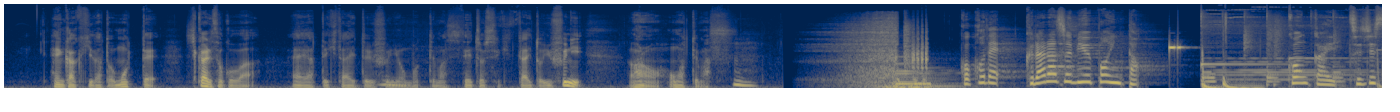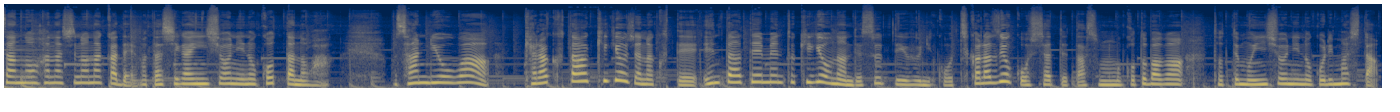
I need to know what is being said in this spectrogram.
変革期だと思ってしっかりそこはやっていきたいというふうに思ってます、成長していきたいというふうにあの思ってます。うん。ここで Clara's Viewpoint。今回辻さんのお話の中で私が印象に残ったのはサンリオはキャラクター企業じゃなくてエンターテインメント企業なんですっていうふうにこう力強くおっしゃってたその言葉がとっても印象に残りました。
